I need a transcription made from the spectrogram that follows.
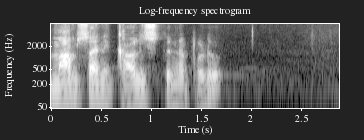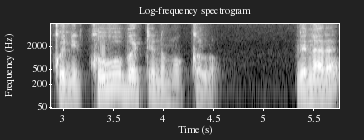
మాంసాన్ని కాలుస్తున్నప్పుడు కొన్ని కొవ్వు బట్టిన మొక్కలు. విన్నారా?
